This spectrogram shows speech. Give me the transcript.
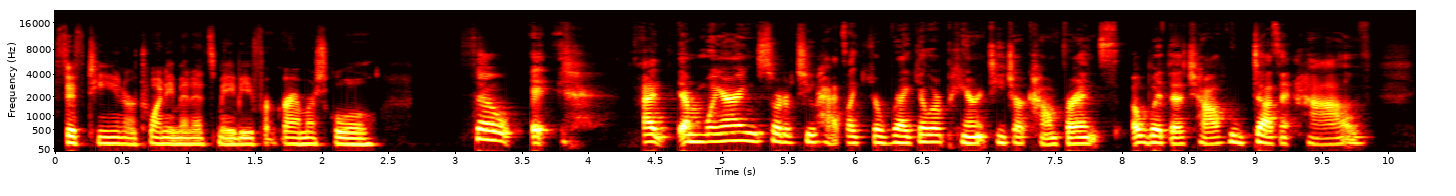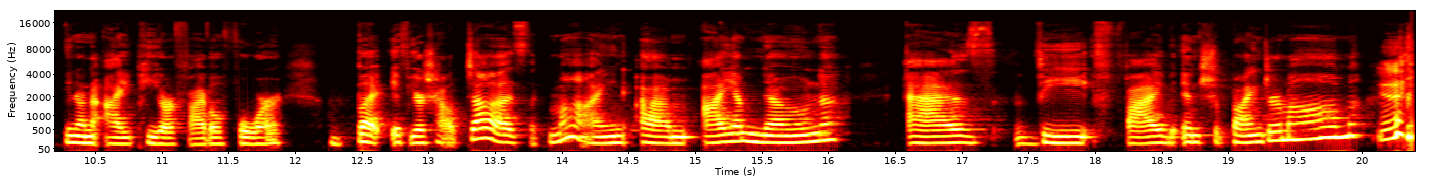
15 or 20 minutes maybe for grammar school? So it, I, am wearing sort of two hats, like your regular parent teacher conference with a child who doesn't have, you know, an IEP or 504. But if your child does, like mine, um, I am known as the five inch binder mom. and,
